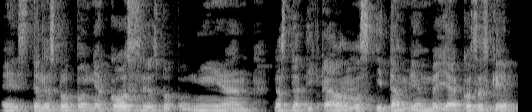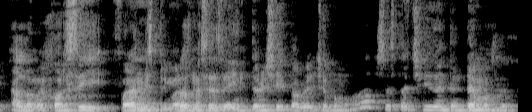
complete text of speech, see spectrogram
Este, les proponía cosas, ellos proponían, las platicábamos y también veía cosas que a lo mejor si fueran mis primeros meses de internship, habría dicho como, ah, pues está chido, intentémoslo.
